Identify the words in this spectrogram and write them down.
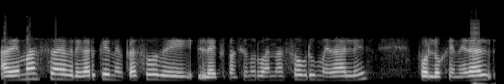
Además, agregar que en el caso de la expansión urbana sobre humedales, por lo general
